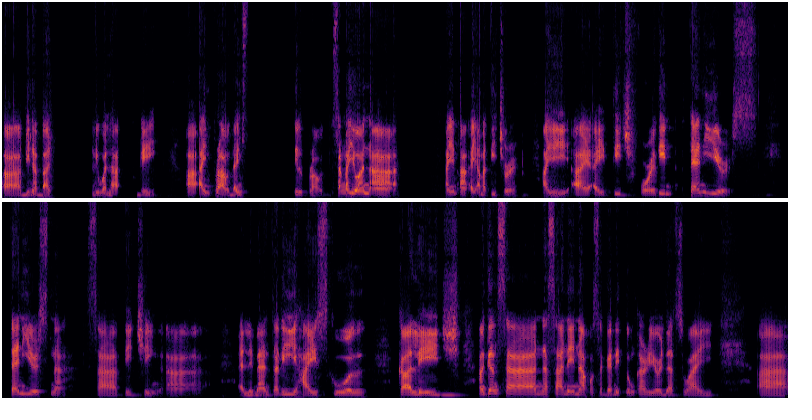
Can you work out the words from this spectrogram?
uh, binabaliwala. Okay? Uh, I'm proud. I'm still proud. Sa ngayon, uh, I, am, I am a teacher. I, I, I teach for 10, 10 years. 10 years na sa teaching. Uh, elementary, high school, college, hanggang sa nasanay na ako sa ganitong career. That's why uh,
